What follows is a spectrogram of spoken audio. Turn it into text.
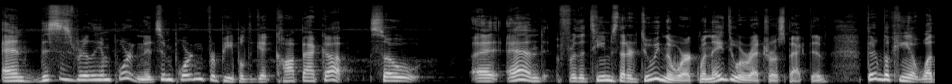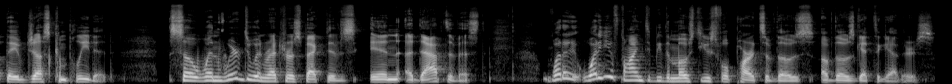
And this is really important. It's important for people to get caught back up. So, uh, and for the teams that are doing the work, when they do a retrospective, they're looking at what they've just completed. So, when we're doing retrospectives in Adaptavist, what do, what do you find to be the most useful parts of those of those get-togethers?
